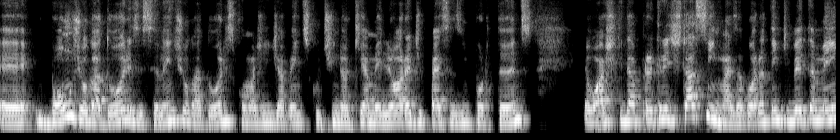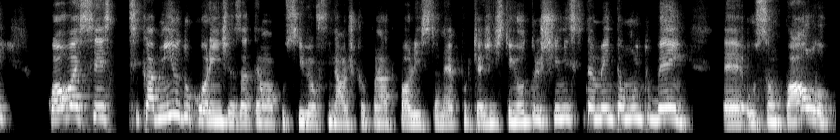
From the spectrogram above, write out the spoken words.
é, bons jogadores, excelentes jogadores, como a gente já vem discutindo aqui, a melhora de peças importantes. Eu acho que dá para acreditar sim, mas agora tem que ver também qual vai ser esse caminho do Corinthians até uma possível final de Campeonato Paulista, né? Porque a gente tem outros times que também estão muito bem. É, o São Paulo,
